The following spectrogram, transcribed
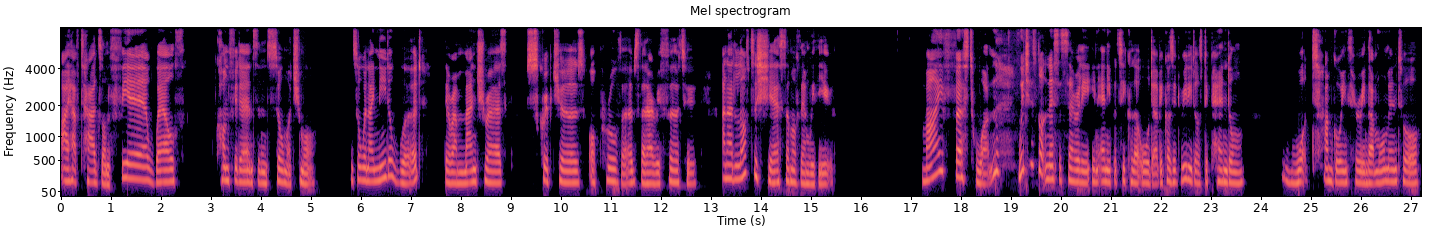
I have tags on fear, wealth, confidence, and so much more. And so when I need a word, there are mantras, scriptures, or proverbs that I refer to. And I'd love to share some of them with you. My first one, which is not necessarily in any particular order because it really does depend on what I'm going through in that moment, or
